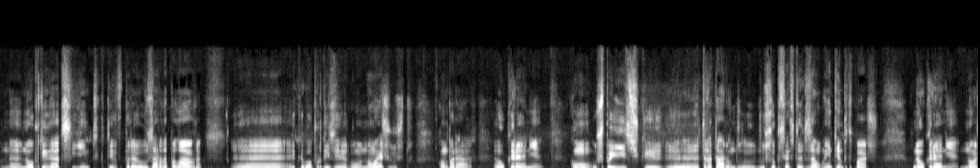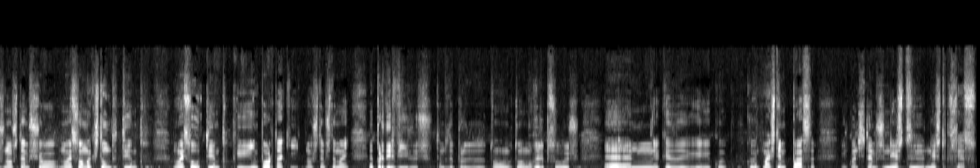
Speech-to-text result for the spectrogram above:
na, na oportunidade seguinte que teve para usar da palavra, acabou por dizer, bom, não é justo comparar a Ucrânia com os países que trataram do, do seu processo de adesão em tempo de paz. Na Ucrânia, nós não estamos só, não é só uma questão de tempo, não é só o tempo que importa aqui nós estamos também a perder vidas, estamos a, estão, estão a morrer pessoas uh, cada, quanto mais tempo passa, enquanto estamos neste, neste processo.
